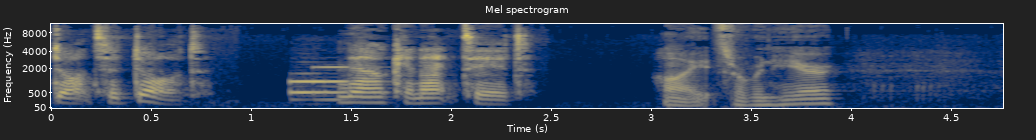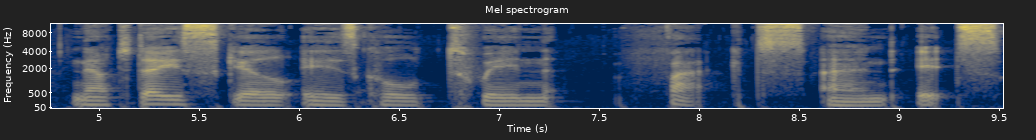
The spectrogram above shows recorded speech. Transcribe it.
Dot to dot. Now connected. Hi, it's Robin here. Now, today's skill is called Twin Facts, and it's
